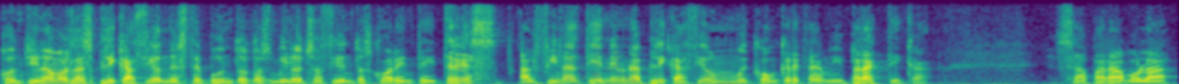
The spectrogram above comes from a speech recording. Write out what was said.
Continuamos la explicación de este punto 2843. Al final tiene una aplicación muy concreta en mi práctica. Esa parábola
